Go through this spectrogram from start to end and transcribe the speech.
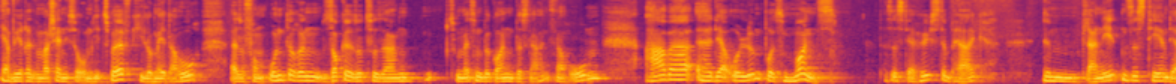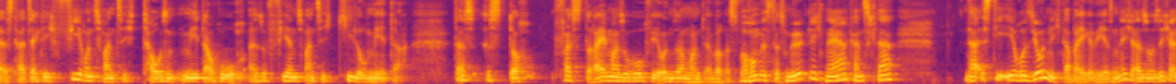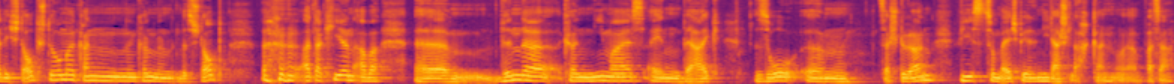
Er wäre dann wahrscheinlich so um die 12 Kilometer hoch, also vom unteren Sockel sozusagen zu messen begonnen bis nach, nach oben. Aber äh, der Olympus Mons, das ist der höchste Berg im Planetensystem, der ist tatsächlich 24.000 Meter hoch, also 24 Kilometer. Das ist doch fast dreimal so hoch wie unser Mount Everest. Warum ist das möglich? Naja, ganz klar da ist die Erosion nicht dabei gewesen. Nicht? Also sicherlich Staubstürme kann, können mit, mit Staub äh, attackieren, aber ähm, Winde können niemals einen Berg so ähm, zerstören, wie es zum Beispiel Niederschlag kann oder Wasser.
